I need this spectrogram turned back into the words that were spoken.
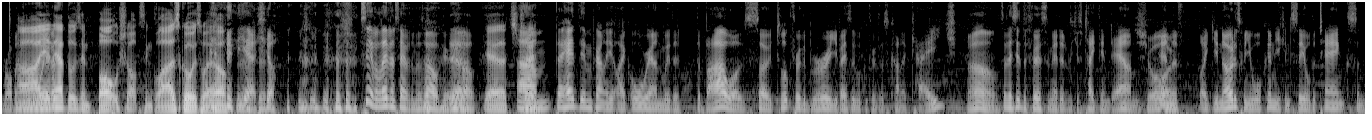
robbing them. or Ah, yeah, they have those in bottle shops in Glasgow as well. yeah, sure. 7-Elevens have them as well here as Yeah. well. yeah, that's true. Um, they had them apparently like all around where the, the bar was. So to look through the brewery, you're basically looking through this kind of cage. Oh, So they said the first thing they did was just take them down. Sure. And the, like you notice when you walk in, you can see all the tanks and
